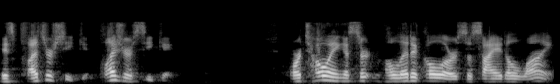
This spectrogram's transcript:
is pleasure seeking, pleasure seeking, or toeing a certain political or societal line.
